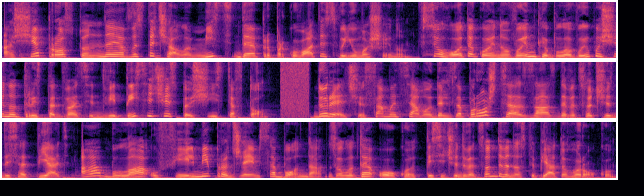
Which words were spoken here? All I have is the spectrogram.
А ще просто не вистачало місць, де припаркувати свою машину. Всього такої новинки було випущено 322 тисячі 106 авто. До речі, саме ця модель запорожця ЗАЗ 965А була у фільмі про Джеймса Бонда Золоте око 1995 року.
